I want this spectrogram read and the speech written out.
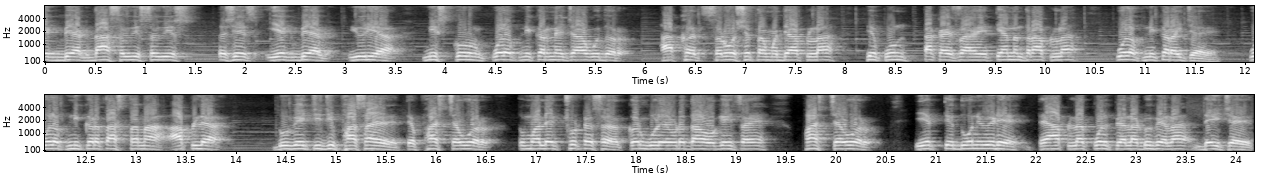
एक बॅग दहा सव्वीस सव्वीस तसेच एक बॅग युरिया मिक्स करून कोळपणी करण्याच्या अगोदर हा खत सर्व शेतामध्ये आपला फेकून टाकायचा आहे. त्यानंतर आपला कोळपणी करायची आहे. कोळपणी करत असताना आपल्या डोब्याची जी फास आहे त्या फासच्या वर तुम्हाला एक छोटस करंगुळ एवढं दाव घ्यायचा आहे. फास्टच्या वर एक ते दोन वेळे ते आपल्या कोळप्याला डुब्याला द्यायचे आहेत.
